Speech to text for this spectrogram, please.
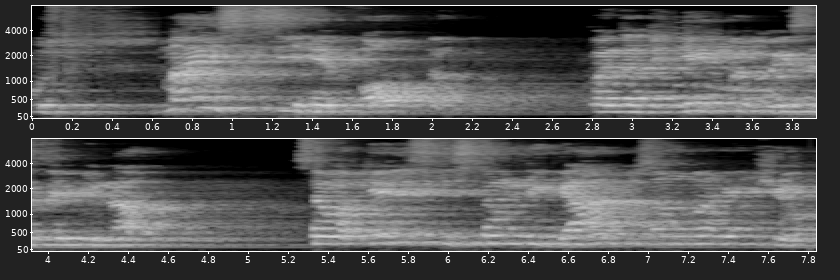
os mais que se revoltam quando adquirem uma doença terminal são aqueles que estão ligados a uma religião.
